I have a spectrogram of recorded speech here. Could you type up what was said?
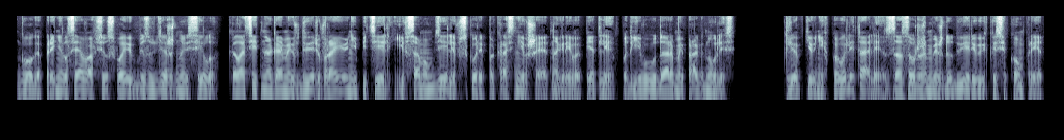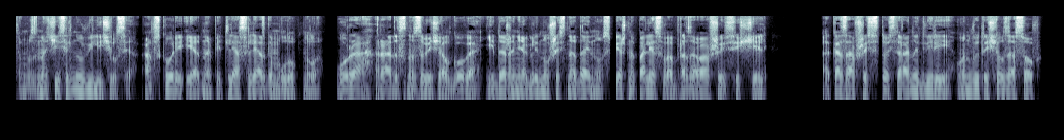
Гога принялся во всю свою безудержную силу колотить ногами в дверь в районе петель, и в самом деле вскоре покрасневшие от нагрева петли под его ударами прогнулись. Клепки в них повылетали, зазор же между дверью и косяком при этом значительно увеличился, а вскоре и одна петля с лязгом лопнула. «Ура!» – радостно завещал Гога и, даже не оглянувшись на Дайну, спешно полез в образовавшуюся щель. Оказавшись с той стороны двери, он вытащил засов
